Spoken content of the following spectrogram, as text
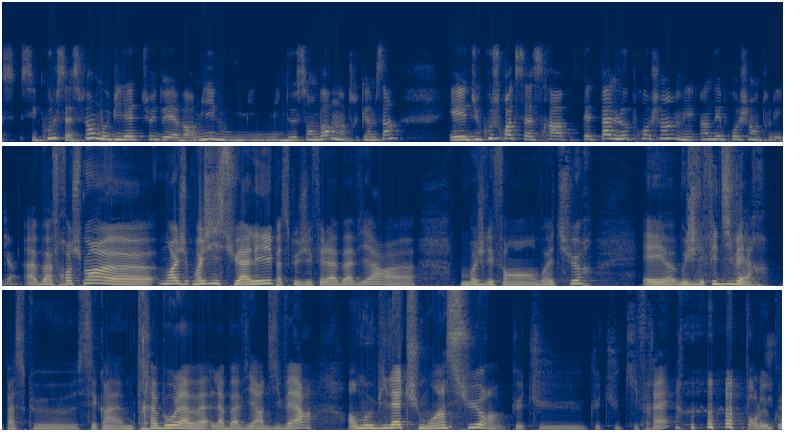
c'est cool, ça se fait en mobilette, tu vois, il doit y avoir 1000 ou 1200 bornes, un truc comme ça. Et du coup, je crois que ça sera peut-être pas le prochain, mais un des prochains en tous les cas. Ah bah franchement, euh, moi, moi j'y suis allée parce que j'ai fait la Bavière. moi, je l'ai fait en voiture et je l'ai fait d'hiver. Parce que c'est quand même très beau la, Bavière d'hiver. En mobilette, je suis moins sûre que tu, que tu kifferais, pour le coup.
